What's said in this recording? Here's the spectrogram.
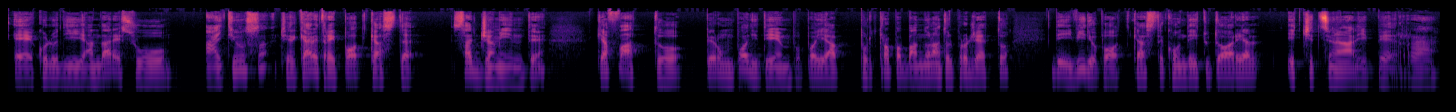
è quello di andare su iTunes, cercare tra i podcast saggiamente che ha fatto per un po' di tempo, poi ha purtroppo abbandonato il progetto, dei video podcast con dei tutorial eccezionali per,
